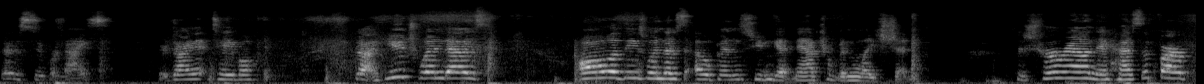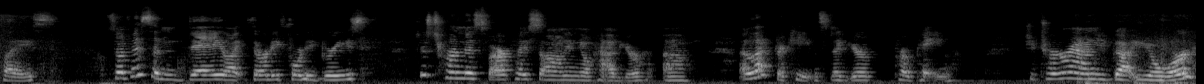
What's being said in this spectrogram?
They're just super nice. Your dining table. Got huge windows all of these windows open so you can get natural ventilation. So turn around, it has the fireplace. So if it's a day like 30, 40 degrees, just turn this fireplace on and you'll have your uh, electric heat instead of your propane. As you turn around, you've got your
